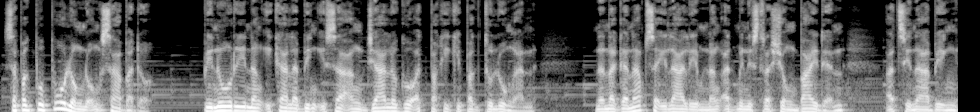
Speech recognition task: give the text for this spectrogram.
Sa pagpupulong noong Sabado, pinuri ng ikalabing isa ang dialogo at pakikipagtulungan na naganap sa ilalim ng Administrasyong Biden at sinabing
